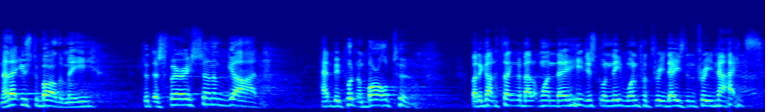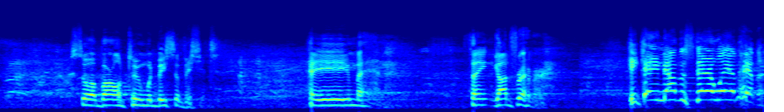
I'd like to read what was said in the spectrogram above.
Now that used to bother me that this very son of God had to be put in a borrowed tomb. But I got to thinking about it one day. He just going to need one for three days and three nights. So a borrowed tomb would be sufficient. Amen. Thank God forever. He came down the stairway of heaven.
